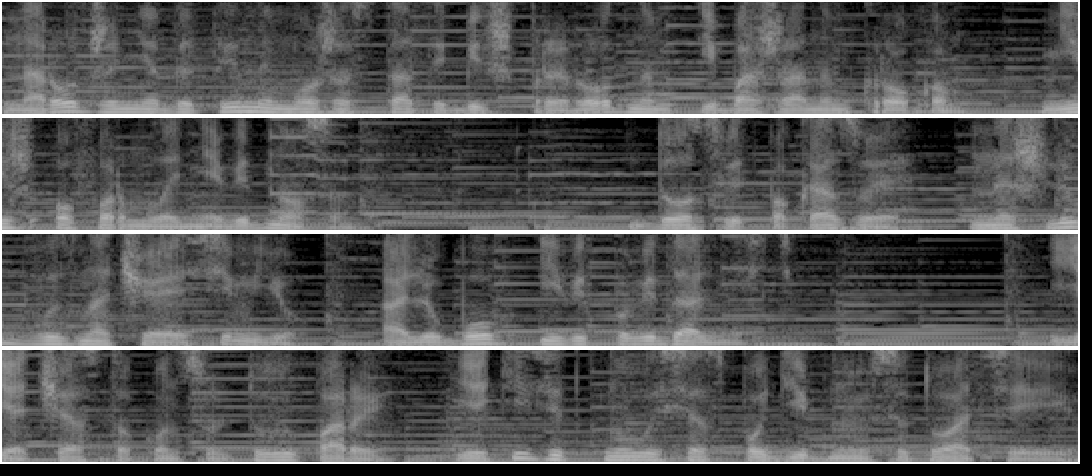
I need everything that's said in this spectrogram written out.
народження дитини може стати більш природним і бажаним кроком, ніж оформлення відносин. Досвід показує, не шлюб визначає сім'ю, а любов і відповідальність. Я часто консультую пари, які зіткнулися з подібною ситуацією.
